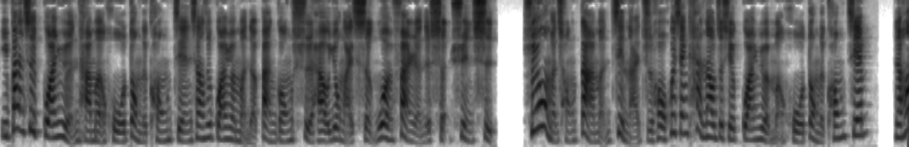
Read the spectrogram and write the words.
一半是官员他们活动的空间，像是官员们的办公室，还有用来审问犯人的审讯室。所以，我们从大门进来之后，会先看到这些官员们活动的空间。然后，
